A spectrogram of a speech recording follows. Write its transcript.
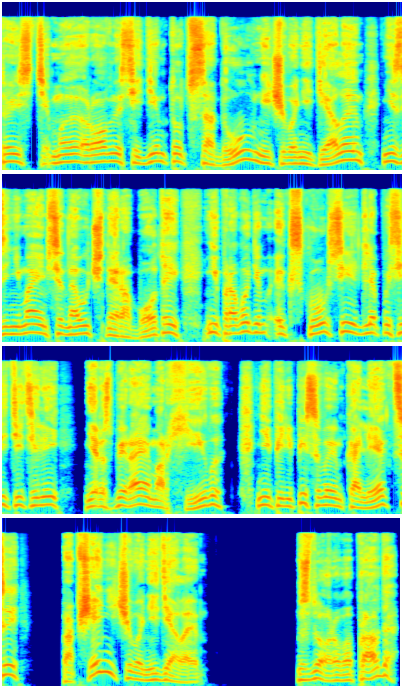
То есть мы ровно сидим тут в саду, ничего не делаем, не занимаемся научной работой, не проводим экскурсии для посетителей, не разбираем архивы, не переписываем коллекции, вообще ничего не делаем?» «Здорово, правда?»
